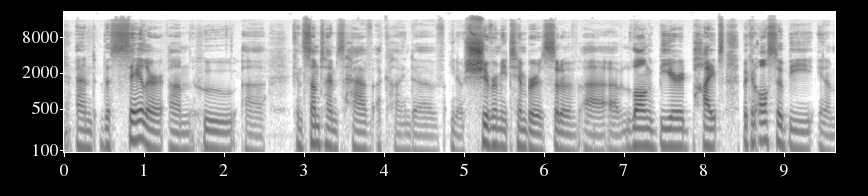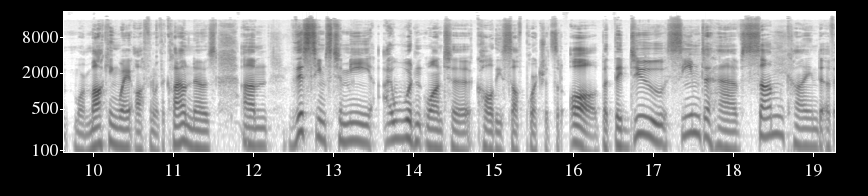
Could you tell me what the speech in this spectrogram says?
yeah. And the sailor um, who uh, can sometimes have a kind of, you know, shiver me timbers, sort of uh, a long beard, pipes, but can also be in a more mocking way, often with a clown nose. Um, this seems to me, I wouldn't want to call these self portraits at all, but they do seem to have some kind of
